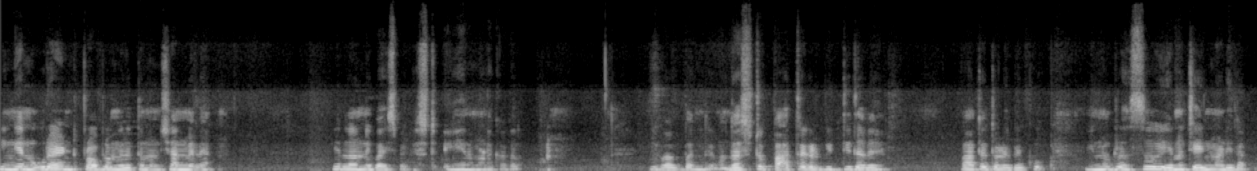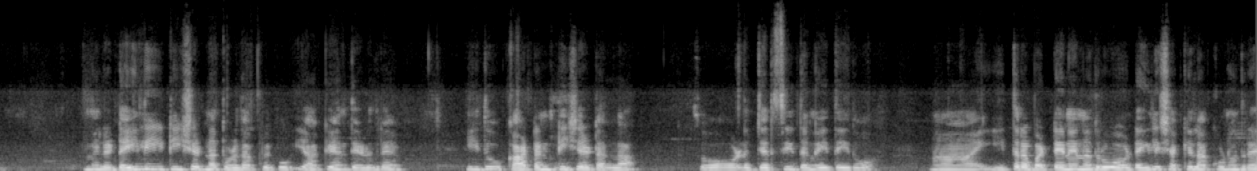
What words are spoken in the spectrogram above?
ಹಿಂಗೆ ನೂರ ಎಂಟು ಪ್ರಾಬ್ಲಮ್ ಇರುತ್ತೆ ಮನುಷ್ಯನ ಮೇಲೆ. ಎಲ್ಲ ನಿಭಾಯಿಸ್ಬೇಕಷ್ಟೆ, ಏನು ಮಾಡೋಕ್ಕಾಗಲ್ಲ. ಇವಾಗ ಬಂದರೆ ಒಂದಷ್ಟು ಪಾತ್ರೆಗಳು ಬಿದ್ದಿದ್ದಾವೆ ಪಾತ್ರೆ ತೊಳಿಬೇಕು, ಇನ್ನೂ ಡ್ರೆಸ್ಸು ಏನೂ ಚೇಂಜ್ ಮಾಡಿಲ್ಲ. ಆಮೇಲೆ ಡೈಲಿ ಈ ಟೀ ಶರ್ಟ್ನ ತೊಳೆದಾಕ್ಬೇಕು, ಯಾಕೆ ಅಂತ ಹೇಳಿದ್ರೆ, ಇದು ಕಾಟನ್ ಟೀ ಶರ್ಟ್ ಅಲ್ಲ. ಸೊ ಒಳ್ಳೆ ಜರ್ಸಿ ಇದ್ದಂಗೆ ಐತೆ ಇದು. ಈ ಥರ ಬಟ್ಟೆನೇನಾದರೂ ಡೈಲಿ ಶಕ್ಕೆಲ್ ಹಾಕ್ಕೊಂಡೋದ್ರೆ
